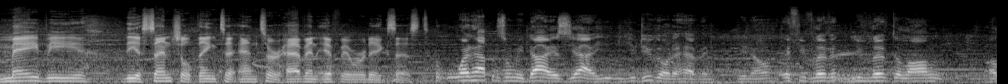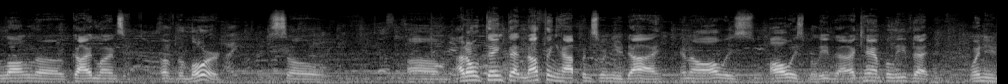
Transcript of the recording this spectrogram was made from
may be the essential thing to enter heaven if it were to exist. What happens when we die is, yeah, you, you do go to heaven. You know, if you've lived you've lived along along the guidelines of the Lord. So um, I don't think that nothing happens when you die, and I'll always always believe that. I can't believe that when you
